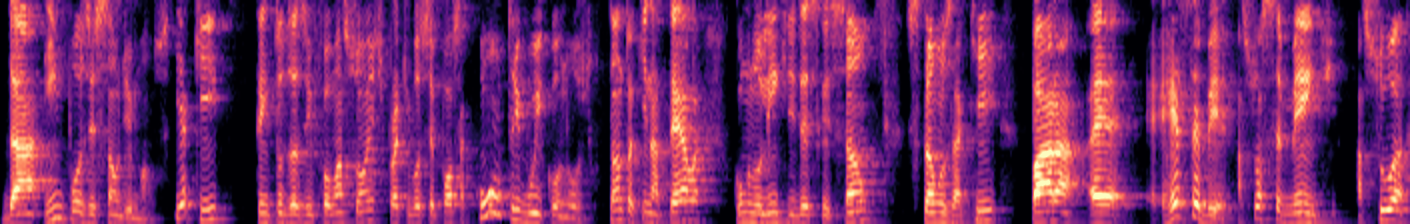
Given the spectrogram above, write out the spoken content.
da imposição de mãos. E aqui tem todas as informações para que você possa contribuir conosco, tanto aqui na tela como no link de descrição. Estamos aqui para é, receber a sua semente, a sua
